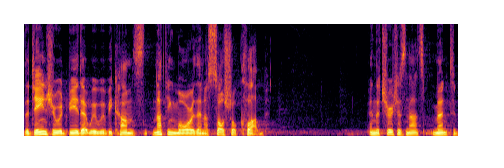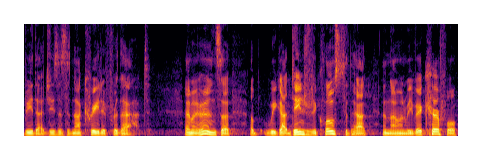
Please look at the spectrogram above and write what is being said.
the danger would be that we would become nothing more than a social club and the church is not meant to be that. Jesus is not created for that. And my friends, uh, uh, we got dangerously close to that, and I want to be very careful.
